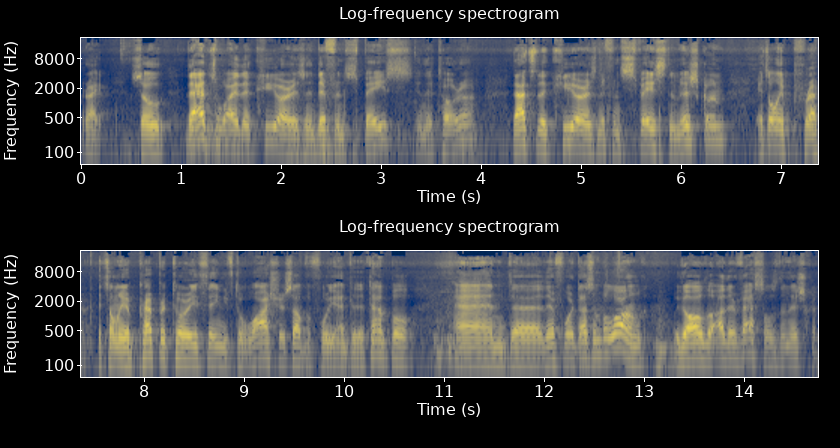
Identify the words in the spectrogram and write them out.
Right. So that's why the kiyar is in a different space in the Torah. That's the kiyar is a different space in the Mishkan. It's only prep. It's only a preparatory thing. You have to wash yourself before you enter the temple, and uh, therefore it doesn't belong with all the other vessels in the Mishkan.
